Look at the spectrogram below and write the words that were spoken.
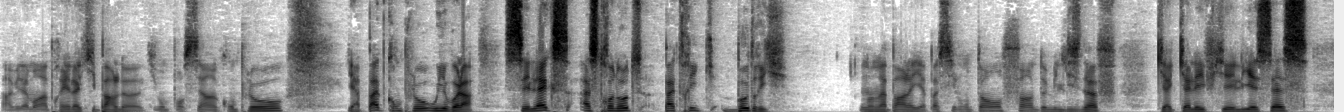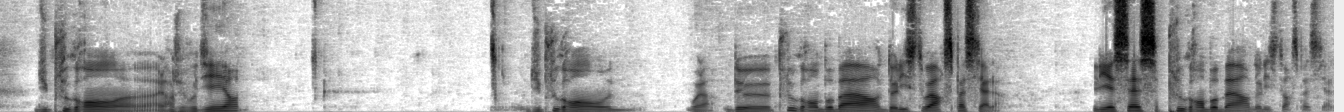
Alors évidemment, après, il y en a qui parlent, qui vont penser à un complot. Il n'y a pas de complot. Oui, voilà. C'est l'ex-astronaute Patrick Baudry. On en a parlé il n'y a pas si longtemps, fin 2019, qui a qualifié l'ISS du plus grand, euh, alors je vais vous dire, du plus grand, voilà, de plus grand bobard de l'histoire spatiale. L'ISS, plus grand bobard de l'histoire spatiale.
